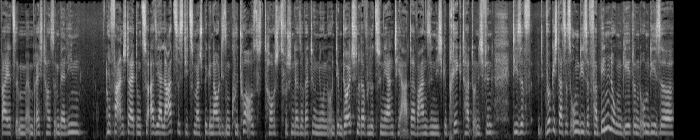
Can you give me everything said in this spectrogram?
war jetzt im, im Brechthaus in Berlin eine Veranstaltung zu Asialazis, die zum Beispiel genau diesen Kulturaustausch zwischen der Sowjetunion und dem deutschen revolutionären Theater wahnsinnig geprägt hat. Und ich finde diese wirklich, dass es um diese Verbindungen geht und um diese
